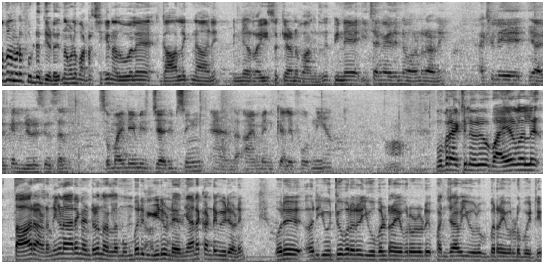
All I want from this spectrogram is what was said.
അപ്പോൾ നമ്മുടെ ഫുഡ് എത്തിയിട്ട് നമ്മൾ ബട്ടർ ചിക്കൻ അതുപോലെ ഗാർലിക് നാന് പിന്നെ റൈസ് ഒക്കെയാണ് വാങ്ങുന്നത്. പിന്നെ ഈ ചങ്ങായി ഇതിന്റെ ഓണറാണ് actually you can introduce yourself so my name is Jareeb Singh and I am in California. മൂപ്പർ ആക്ച്വലി ഒരു വൈറൽ താരാണ് നിങ്ങൾ ആരും കണ്ടിരുന്നല്ല മുമ്പ് ഒരു വീഡിയോ ഉണ്ടായിരുന്നു ഞാനൊക്കെ കണ്ട വീഡിയോ ആണ് ഒരു ഒരു യൂട്യൂബർ ഒരു യൂബർ ഡ്രൈവറോട് പഞ്ചാബ് യൂബർ ഡ്രൈവറോട് പോയിട്ട്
